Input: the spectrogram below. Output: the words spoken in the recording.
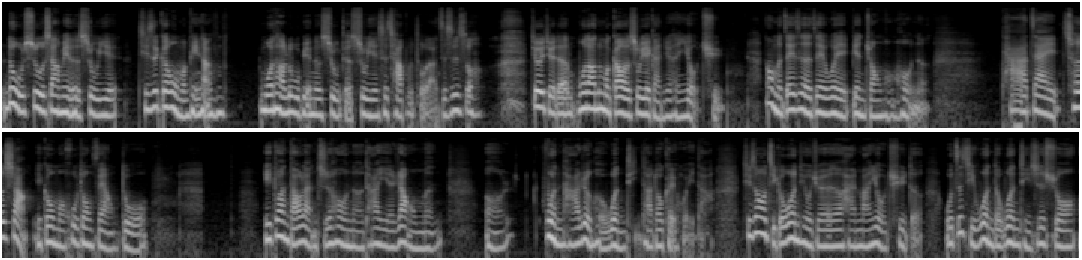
路树上面的树叶，其实跟我们平常摸到路边的树的树叶是差不多啦，只是说 就会觉得摸到那么高的树叶感觉很有趣。那我们这一次的这位变装皇后呢，她在车上也跟我们互动非常多。一段导览之后呢，她也让我们嗯。问他任何问题，他都可以回答。其中有几个问题，我觉得还蛮有趣的。我自己问的问题是说，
